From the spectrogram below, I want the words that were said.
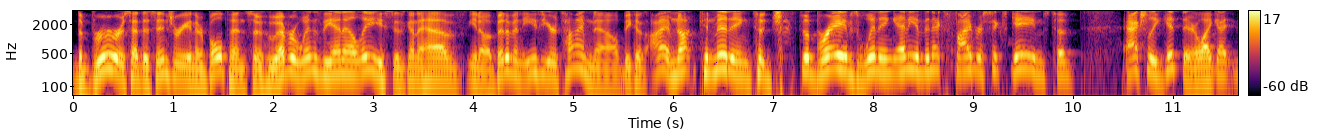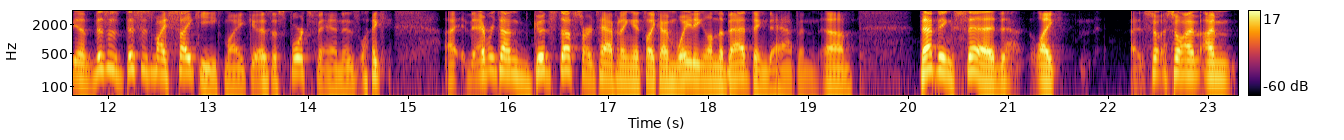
the Brewers had this injury in their bullpen, so whoever wins the NL East is going to have you know a bit of an easier time now because I am not committing to the Braves winning any of the next five or six games to actually get there. Like I, you know, this is this is my psyche, Mike, as a sports fan. Is like I, every time good stuff starts happening, it's like I'm waiting on the bad thing to happen. Um, that being said, like so so I'm I'm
